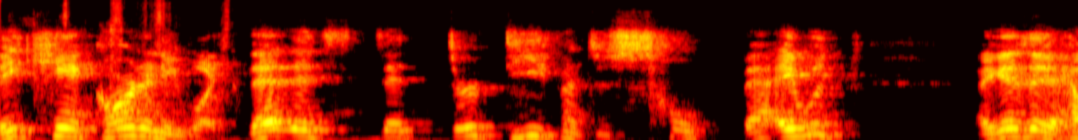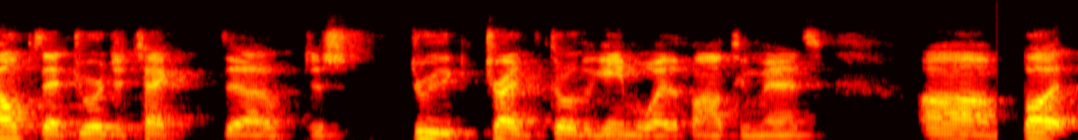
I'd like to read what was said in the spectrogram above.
they can't guard anybody. That it's that their defense is so bad. It would, I guess, it helps that Georgia Tech uh, just threw the, tried to throw the game away the final two minutes. Um, but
